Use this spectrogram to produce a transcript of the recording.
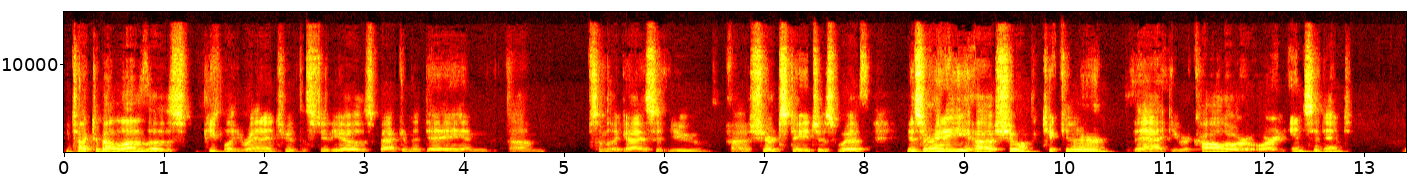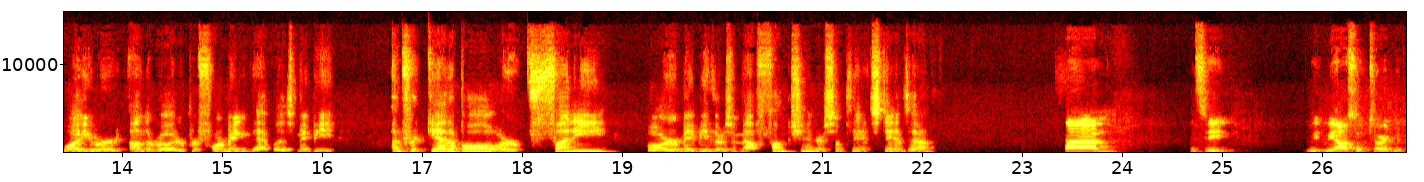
You talked about a lot of those people that you ran into at the studios back in the day and um, some of the guys that you uh, shared stages with. Is there any uh, show in particular that you recall or, or an incident while you were on the road or performing that was maybe unforgettable or funny or maybe there's a malfunction or something that stands out? Um, let's see. We, we also toured with,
